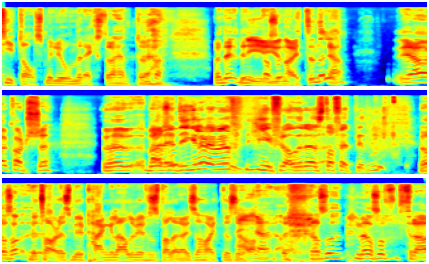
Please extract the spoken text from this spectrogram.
titalls millioner ekstra å hente ut. Da. Men det, det, Nye United, eller? Ja, ja kanskje. Men, men altså, digg, eller, Vemund? Gi fra dere stafettpinnen. men altså, Betaler så mye penger likevel, vi som spillere, så har ikke noe å si. Ja, men altså, men altså fra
